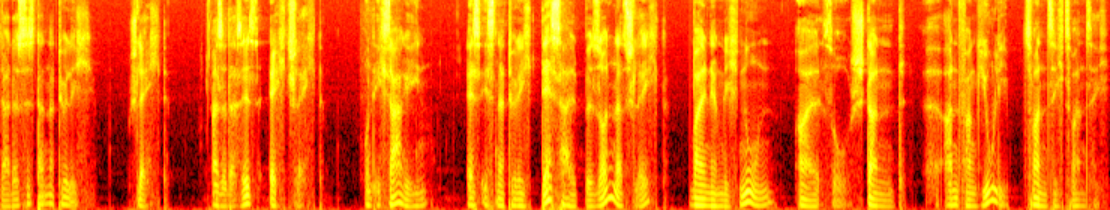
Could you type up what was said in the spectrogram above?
Ja, das ist dann natürlich schlecht. Also das ist echt schlecht. Und ich sage Ihnen, es ist natürlich deshalb besonders schlecht, weil nämlich nun, also Stand äh, Anfang Juli 2020,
